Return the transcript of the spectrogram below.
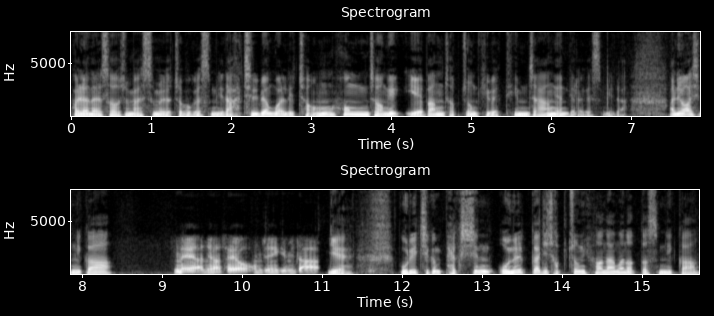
관련해서 좀 말씀을 여쭤보겠습니다. 질병관리청 홍정익 예방접종기획팀장 연결하겠습니다. 안녕하십니까? 네, 안녕하세요. 홍정익입니다. 예. 우리 지금 백신 오늘까지 접종 현황은 어떻습니까?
